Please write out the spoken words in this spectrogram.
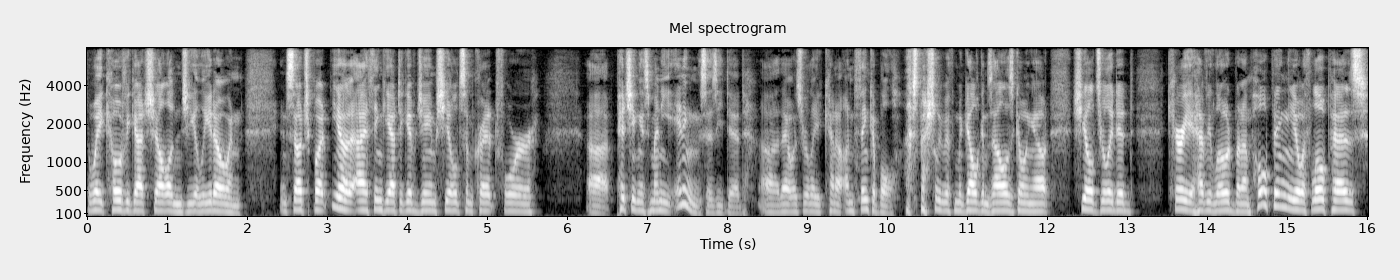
the way Covey got shelled and Giolito and and such, but you know I think you have to give James Shields some credit for uh, pitching as many innings as he did. Uh, that was really kind of unthinkable, especially with Miguel Gonzalez going out. Shields really did carry a heavy load, but I'm hoping, you know, with Lopez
